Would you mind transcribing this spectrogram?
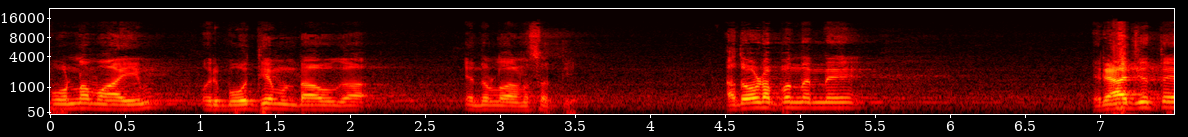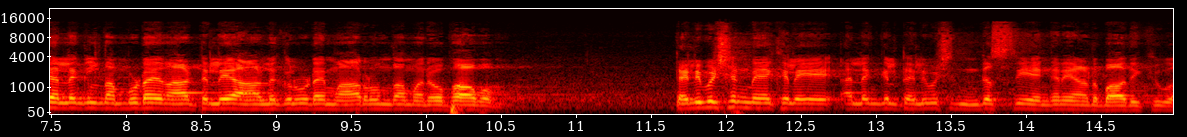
പൂർണമായും ഒരു ബോധ്യമുണ്ടാവുക എന്നുള്ളതാണ് സത്യം. അതോടൊപ്പം തന്നെ രാജ്യത്തെ അല്ലെങ്കിൽ നമ്മുടെ നാട്ടിലെ ആളുകളുടെ മാറുന്ന മനോഭാവം ടെലിവിഷൻ മേഖലയെ അല്ലെങ്കിൽ ടെലിവിഷൻ ഇൻഡസ്ട്രിയെ എങ്ങനെയാണ് ബാധിക്കുക?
